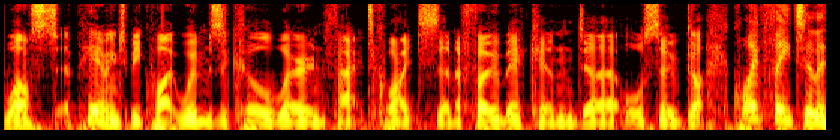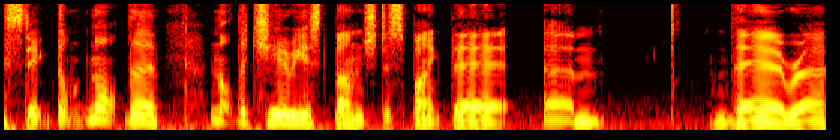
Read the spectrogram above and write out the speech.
whilst appearing to be quite whimsical, were in fact quite xenophobic and uh, also got quite fatalistic. Not the not the cheeriest bunch, despite their um, their uh,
